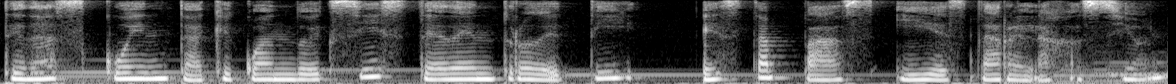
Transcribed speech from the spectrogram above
te das cuenta que cuando existe dentro de ti esta paz y esta relajación,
